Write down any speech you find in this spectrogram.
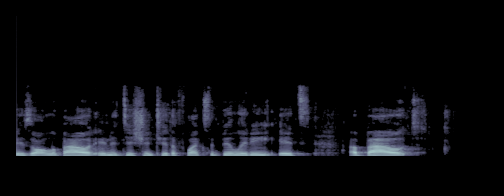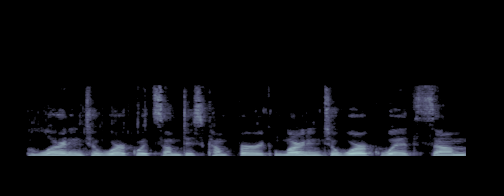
is all about. In addition to the flexibility, it's about learning to work with some discomfort, learning to work with some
